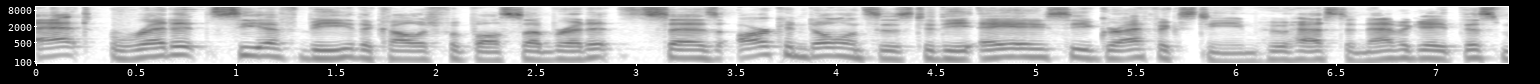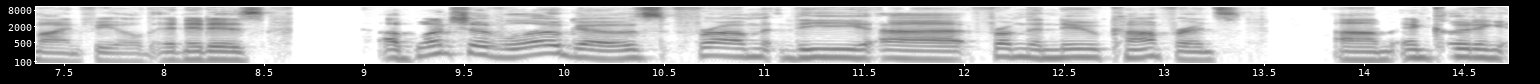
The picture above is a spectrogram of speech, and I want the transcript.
at Reddit CFB, the college football subreddit, says our condolences to the AAC graphics team who has to navigate this minefield, and it is a bunch of logos from the uh, from the new conference, um, including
